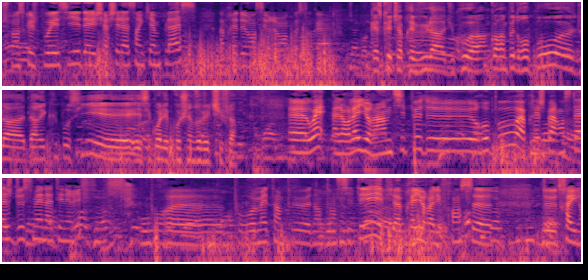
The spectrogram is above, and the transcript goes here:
je pense que je pouvais essayer d'aller chercher la cinquième place. Après, devant, c'est vraiment costaud quand même. Bon, Qu'est-ce que tu as prévu là Du coup, euh, encore un peu de repos, euh, de, la, de la récup aussi, et, et c'est quoi les prochains objectifs là? Euh, ouais, alors là, il y aura un petit peu de repos. Après, je pars en stage deux semaines à Tenerife pour, euh, pour remettre un peu d'intensité. Et puis après, il y aura les France de trail.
